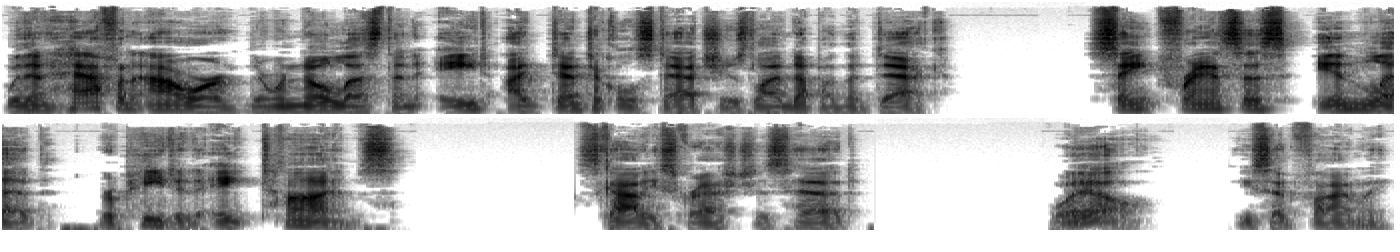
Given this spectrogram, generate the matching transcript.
Within half an hour, there were no less than eight identical statues lined up on the deck. St. Francis in lead, repeated eight times. Scotty scratched his head. Well, he said finally,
